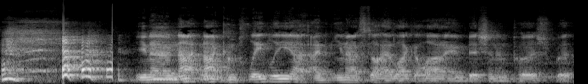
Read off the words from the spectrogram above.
you know, not, not completely. I, I, you know, I still had like a lot of ambition and push, but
